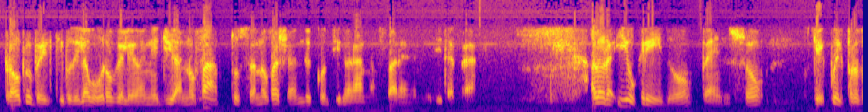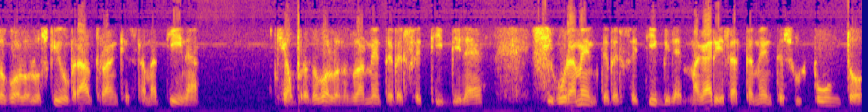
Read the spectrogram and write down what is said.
proprio per il tipo di lavoro che le ONG hanno fatto, stanno facendo e continueranno a fare nel Mediterraneo. Allora io credo, penso, che quel protocollo, lo scrivo peraltro anche stamattina, che è un protocollo naturalmente perfettibile, sicuramente perfettibile, magari esattamente sul punto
